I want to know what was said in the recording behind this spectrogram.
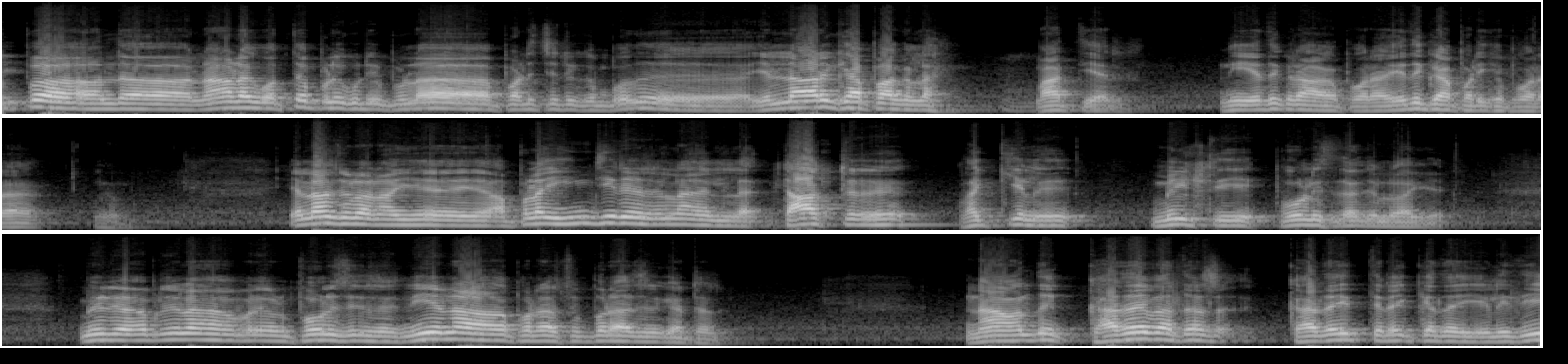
இப்போ அந்த நாடகம் ஒத்தப்புள்ளி ஃபுல்லாக படிச்சுட்டு இருக்கும்போது எல்லோரும் கேட்பாங்கள்ல வாத்தியார் நீ எதுக்குடா ஆக போகிற எதுக்கா படிக்க போகிற எல்லாம் சொல்லுவாங்க. நான் அப்போல்லாம் இன்ஜினியர் எல்லாம் இல்லை. டாக்டரு வக்கீல் மிலிட்ரி போலீஸ் தான் சொல்லுவாங்க. மிலி அப்படிலாம் போலீஸ் நீ என்ன ஆக போகிற சுப்பராஜன் கேட்டார். நான் வந்து கதை வத கதை திரைக்கதை எழுதி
